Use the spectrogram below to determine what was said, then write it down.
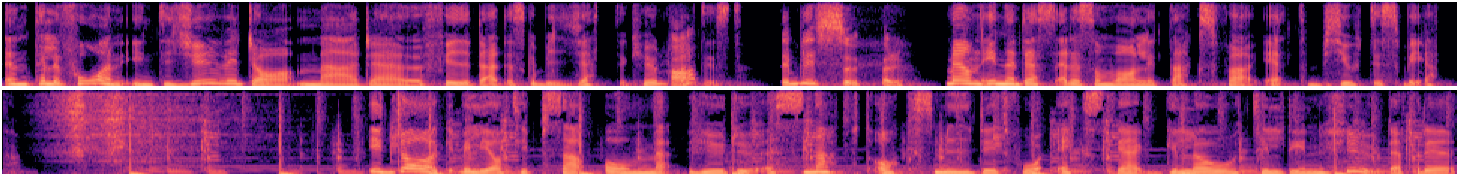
en telefonintervju idag med eh, Frida. Det ska bli jättekul Ja. faktiskt. Det blir super. Men innan dess är det som vanligt dags för ett beauty-svep. Idag vill jag tipsa om hur du snabbt och smidigt får extra glow till din hud. För det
